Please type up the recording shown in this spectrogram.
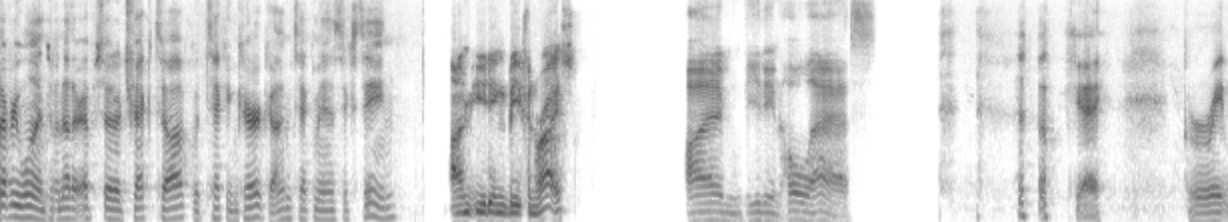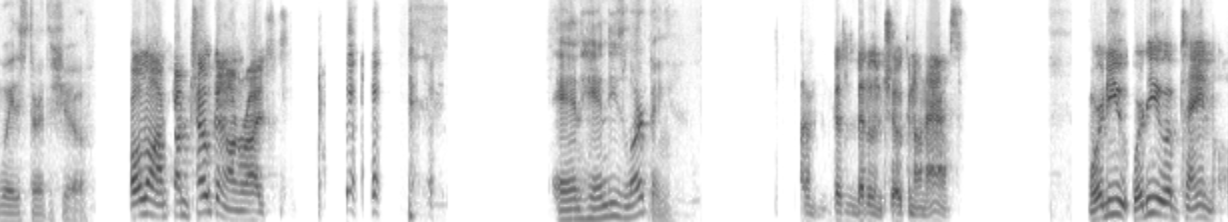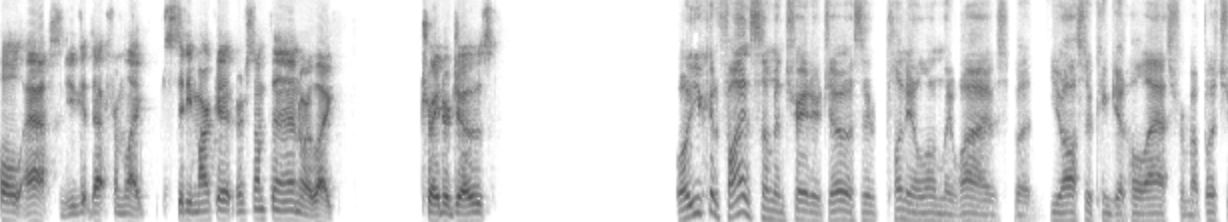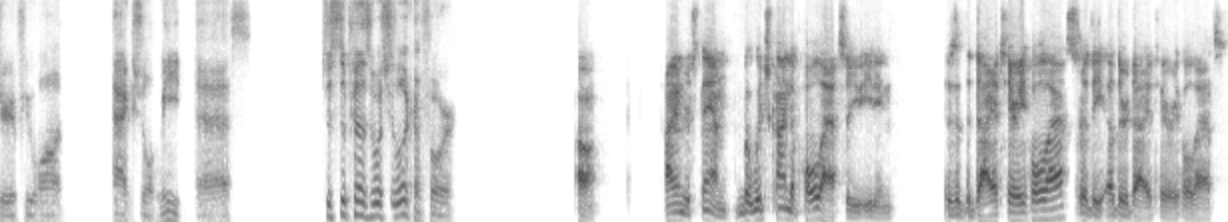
everyone, to another episode of Trek Talk with Tech and Kirk. I'm Tech Man 16. I'm eating beef and rice. I'm eating whole ass. okay. Great way to start the show. Hold on, I'm, I'm choking on rice. And Handy's LARPing. Um, I guess it's better than choking on ass. Where do you where do you obtain whole ass? Do you get that from like City Market or something, or like Trader Joe's? Well, you can find some in Trader Joe's. There are plenty of lonely wives, but you also can get whole ass from a butcher if you want actual meat ass. Just depends what you're looking for. Oh, I understand. But which kind of whole ass are you eating? Is it the dietary whole ass or the other dietary whole ass?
